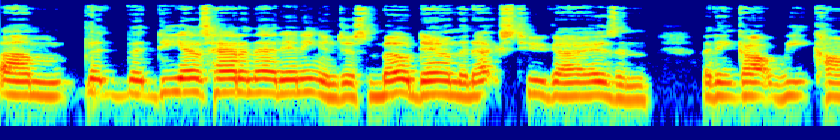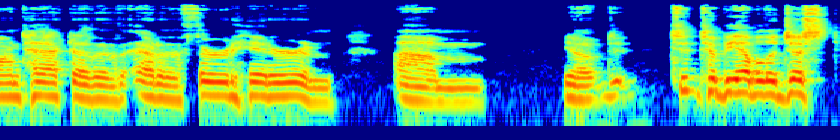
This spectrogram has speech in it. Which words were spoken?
um, that that Diaz had in that inning, and just mowed down the next two guys, and I think got weak contact out of out of the third hitter, and um, you know to to be able to just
